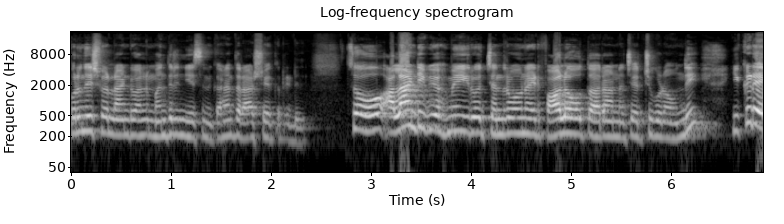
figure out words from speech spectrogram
పురంధేశ్వర్ లాంటి వాళ్ళని మంత్రిని చేసిన ఘనత రాజశేఖర రెడ్డిది. సో అలాంటి వ్యూహమే ఈరోజు చంద్రబాబు నాయుడు ఫాలో అవుతారా అన్న చర్చ కూడా ఉంది. ఇక్కడే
